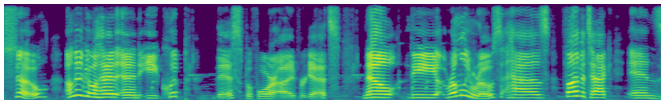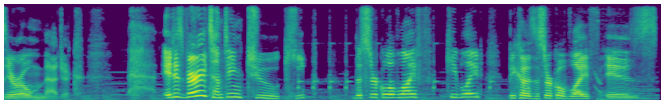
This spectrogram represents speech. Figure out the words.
So, I'm going to go ahead and equip this before I forget. Now, the Rumbling Rose has 5 attack and 0 magic. It is very tempting to keep the Circle of Life Keyblade, because the Circle of Life is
